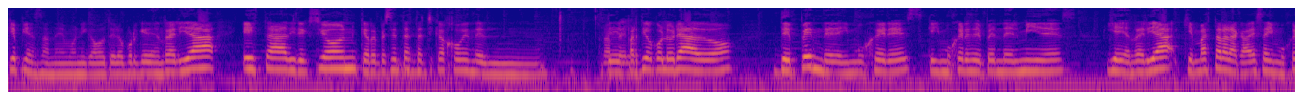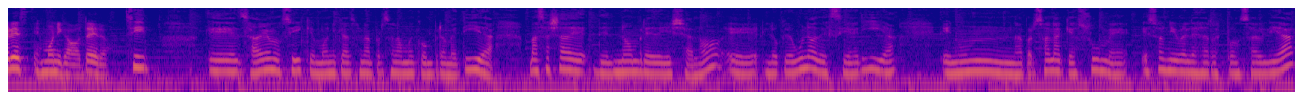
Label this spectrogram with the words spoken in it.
¿qué piensan de Mónica Botero? Porque en realidad esta dirección que representa a esta chica joven del. Partido Colorado depende de Mujeres, que Mujeres depende del Mides, y en realidad quien va a estar a la cabeza de Mujeres es Mónica Botero. Sí, eh, sabemos sí que Mónica es una persona muy comprometida. Más allá de- del nombre de ella, ¿no? Eh, lo que uno desearía en una persona que asume esos niveles de responsabilidad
